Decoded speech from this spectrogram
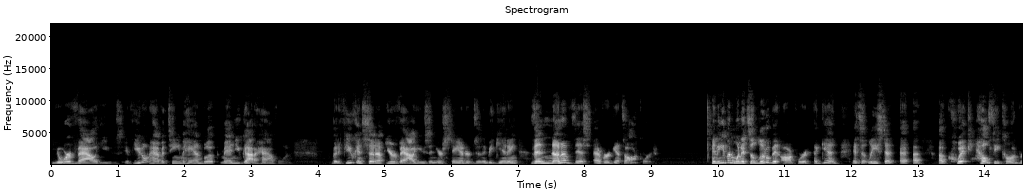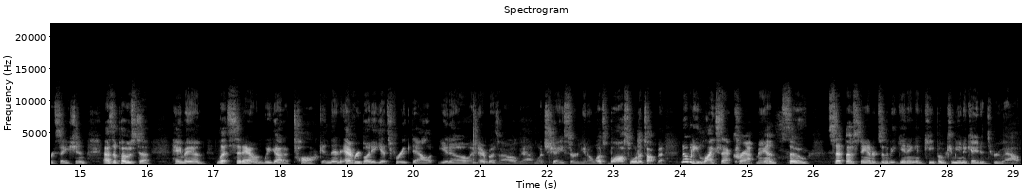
your values, if you don't have a team handbook, man, you got to have one but if you can set up your values and your standards in the beginning, then none of this ever gets awkward. And even when it's a little bit awkward, again, it's at least a, a, a quick, healthy conversation as opposed to, hey man, let's sit down, we gotta talk. And then everybody gets freaked out, you know, and everybody's like, oh God, what's Chase or, you know, what's boss want to talk about? Nobody likes that crap, man. So set those standards in the beginning and keep them communicated throughout.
